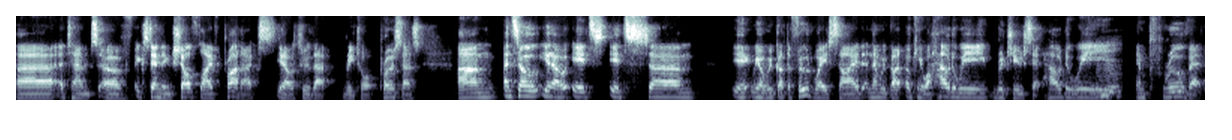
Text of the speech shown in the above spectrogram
uh, attempts of extending shelf life products, you know, through that retort process. Um, and so, you know, it's it's um, you know we've got the food waste side, and then we've got okay, well, how do we reduce it? How do we mm-hmm. improve it?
